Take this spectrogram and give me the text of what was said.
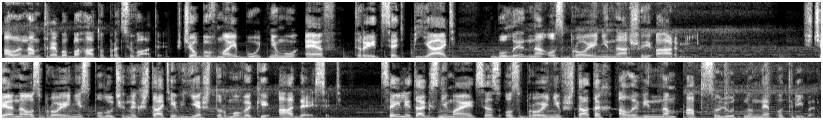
але нам треба багато працювати, щоб в майбутньому F-35 були на озброєнні нашої армії. Ще на озброєнні Сполучених Штатів є штурмовики А-10. Цей літак знімається з озброєнні в Штатах, але він нам абсолютно не потрібен.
